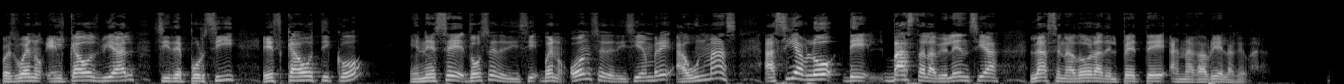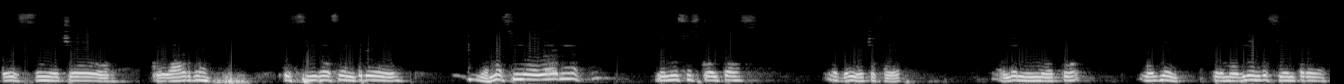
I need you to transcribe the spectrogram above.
Pues bueno, el caos vial, si de por sí es caótico, en ese 12 de diciembre, bueno, 11 de diciembre, aún más. Así habló de basta la violencia la senadora del PT, Ana Gabriela Guevara es un hecho cobarde. He sido siempre la más ciudadana, de mis escoltas, no tengo chofer, en mi moto, muy bien, promoviendo siempre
